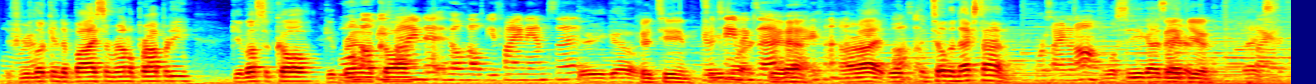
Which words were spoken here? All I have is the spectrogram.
We'll if you're looking it. to buy some rental property, give us a call. Give We'll Brennan help a you call. find it. He'll help you finance it. There you go. Good team. Good team, Teamwork. exactly. All right. Well, Awesome. until the next time, We're signing off. we'll see you guys Thank later. you. Thanks. Bye, guys.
